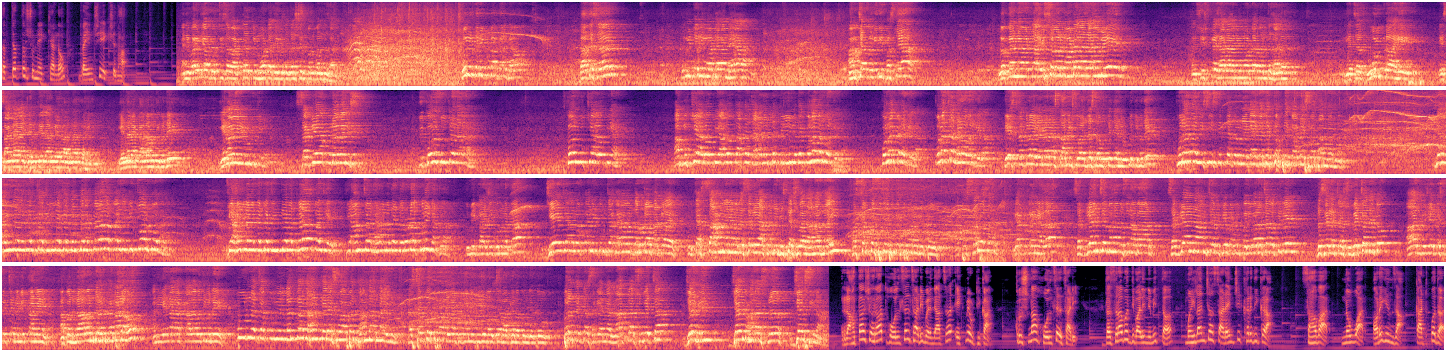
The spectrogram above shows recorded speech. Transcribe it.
सत्याहत्तर शून्य एक्क्याण्णव ब्याऐंशी एकशे दहा. आणि वाईट या गोष्टीचं वाटतं की मोठ्या देवीचं दर्शन पण बंद झालं. कोणीतरी पुढाकार घ्यावा. दादा सर तुम्ही तरी मोठ्या न्या. आमच्या भगिनी फसल्या. लोकांना वाटलं आयुष्यभर मोठ्याला जायला मिळेल. आणि शिष्ट झाला आणि मोठा बंद झालं. याचा गुळ कुठं आहे? हे सांगायला जनतेला वेळ लागणार नाही. येणाऱ्या कालावधीमध्ये येणाऱ्या निवडणुकीत सगळ्या पुराव्यानिशी कोण सूत्रधार आहे? कोण मुख्य आरोपी आहे? हा मुख्य आरोपी आरोप दाखल झाल्यानंतर दिल्लीमध्ये कोणाबरोबर गेला? कोणाकडे गेला? कोणाच्या घरावर गेला? हे सगळं येणाऱ्या स्थानिक स्वराज्य संस्थेच्या निवडणुकीमध्ये पुराव्यानिशी सिद्ध करून एका एखाद्या कपडे काढल्याशिवाय थांबणार नाही. या अहिल्यानगरच्या जिल्ह्याच्या जनतेला कळायला पाहिजे की चोर कोण आहे. या अहिल्यानगरच्या जनतेला कळायला पाहिजे की आमच्या घरामध्ये दरोडा कुणी घातला तुम्ही काळजी करू नका. जे ज्या लोकांनी तुमच्या घरावर दरोडा टाकलाय पुढच्या सहा महिन्यामध्ये सगळे आतमध्ये दिसल्याशिवाय राहणार नाही. हा शब्द सुद्धा मी तुम्हाला देतो. आता सर्व या ठिकाणी आला सगळ्यांचे मनापासून आभार. सगळ्यांना आमच्या विखे पाटील परिवाराच्या वतीने दसऱ्याच्या शुभेच्छा देतो. आज विजयदशमीच्या निमित्ताने आपण रावण दहन करणार आहोत आणि येणाऱ्या कालावधीमध्ये पूर्णच्या पूर्ण लंका दहन केल्याशिवाय आपण थांबणार नाही. हा शब्द तुम्हाला या ठिकाणी विजयभाऊच्या माध्यमातून देतो. परत एकदा सगळ्यांना लाख लाख शुभेच्छा. जय हिंद जय महाराष्ट्र जय श्रीराम. राहता शहरात होलसेल साडी मिळण्याचं एकमेव ठिकाण कृष्णा होलसेल साडी. दसरा व दिवाळी निमित्त महिलांच्या साड्यांची खरेदी करा. सहावार नऊवार ऑरेगेंजा काठपदर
